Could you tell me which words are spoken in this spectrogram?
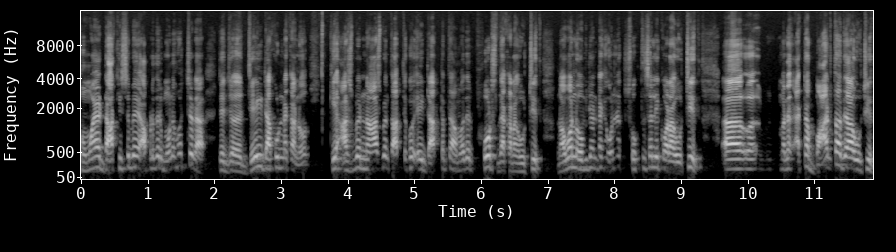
সময়ের ডাক হিসেবে আপনাদের মনে হচ্ছে না? যে যেই ডাকুন না কেন, কে আসবেন না আসবেন, তার থেকেও এই ডাকটাতে আমাদের ফোর্স দেখানো উচিত। নবান্ন অভিযানটাকে অনেক শক্তিশালী করা উচিত। মানে একটা বার্তা দেওয়া উচিত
